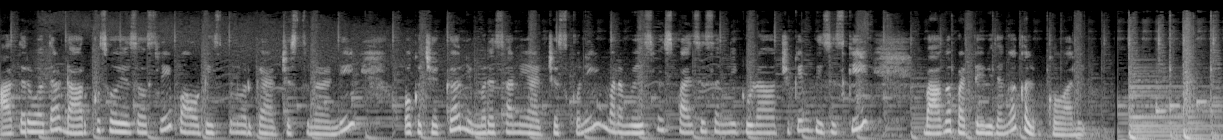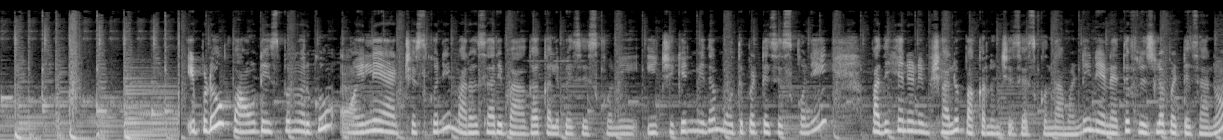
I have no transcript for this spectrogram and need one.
ఆ తర్వాత డార్క్ సోయా సాస్ని పావు టీ స్పూన్ వరకు యాడ్ చేస్తున్నానండి. ఒక చెక్క నిమ్మరసాన్ని యాడ్ చేసుకొని మనం వేసిన స్పైసెస్ అన్నీ కూడా చికెన్ పీసెస్కి బాగా పట్టే విధంగా కలుపుకోవాలి. ఇప్పుడు పావు టీ స్పూన్ వరకు ఆయిల్ని యాడ్ చేసుకొని మరోసారి బాగా కలిపేసేసుకొని ఈ చికెన్ మీద మూత పెట్టేసేసుకొని పదిహేను నిమిషాలు పక్కన ఉంచేసేసుకుందామండి నేనైతే ఫ్రిడ్జ్లో పెట్టేశాను.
